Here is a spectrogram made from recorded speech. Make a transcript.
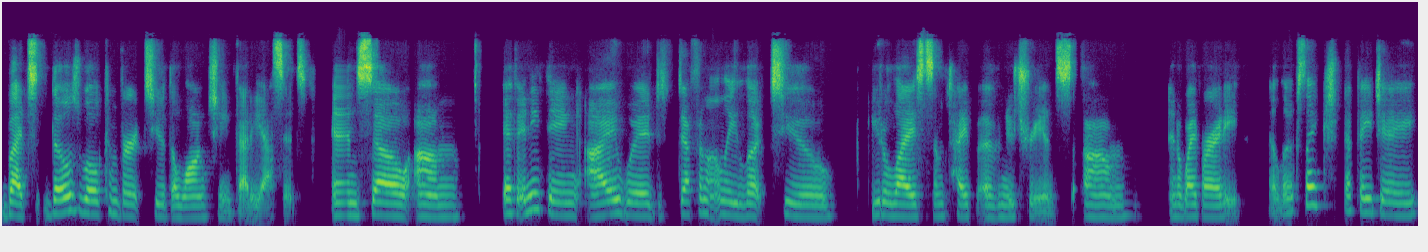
but those will convert to the long chain fatty acids. And so, um, if anything, I would definitely look to utilize some type of nutrients um, in a wide variety. It looks like Chef AJ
